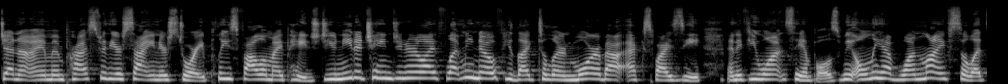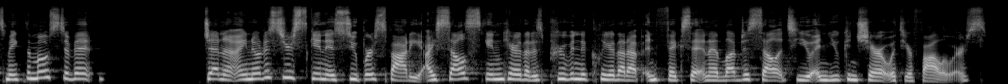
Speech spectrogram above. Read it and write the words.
Jenna, I am impressed with your site and your story. Please follow my page. Do you need a change in your life? Let me know if you'd like to learn more about XYZ and if you want samples. We only have one life, so let's make the most of it. Jenna, I noticed your skin is super spotty. I sell skincare that is proven to clear that up and fix it, and I'd love to sell it to you and you can share it with your followers.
